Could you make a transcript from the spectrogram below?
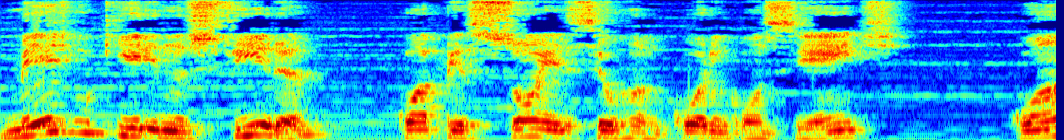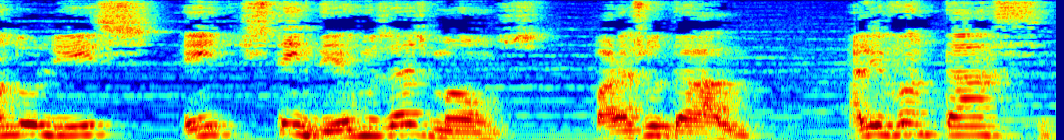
Mesmo que ele nos fira com a peçonha de seu rancor inconsciente, quando lhes estendermos as mãos para ajudá-lo a levantar-se,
